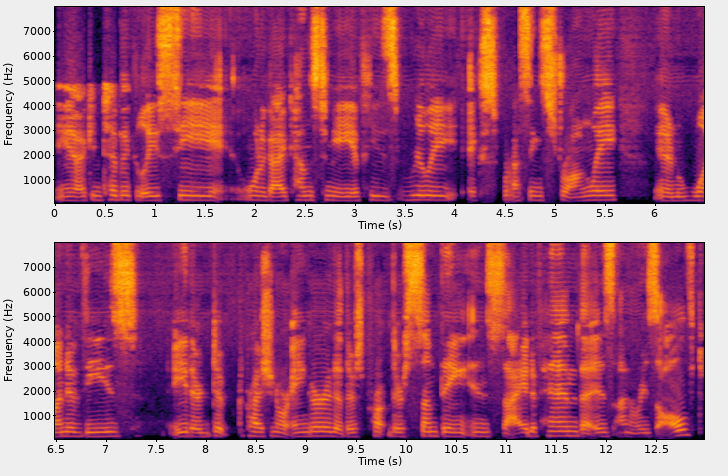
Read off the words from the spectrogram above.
you know, I can typically see when a guy comes to me if he's really expressing strongly in one of these either depression or anger that there's pro- there's something inside of him that is unresolved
